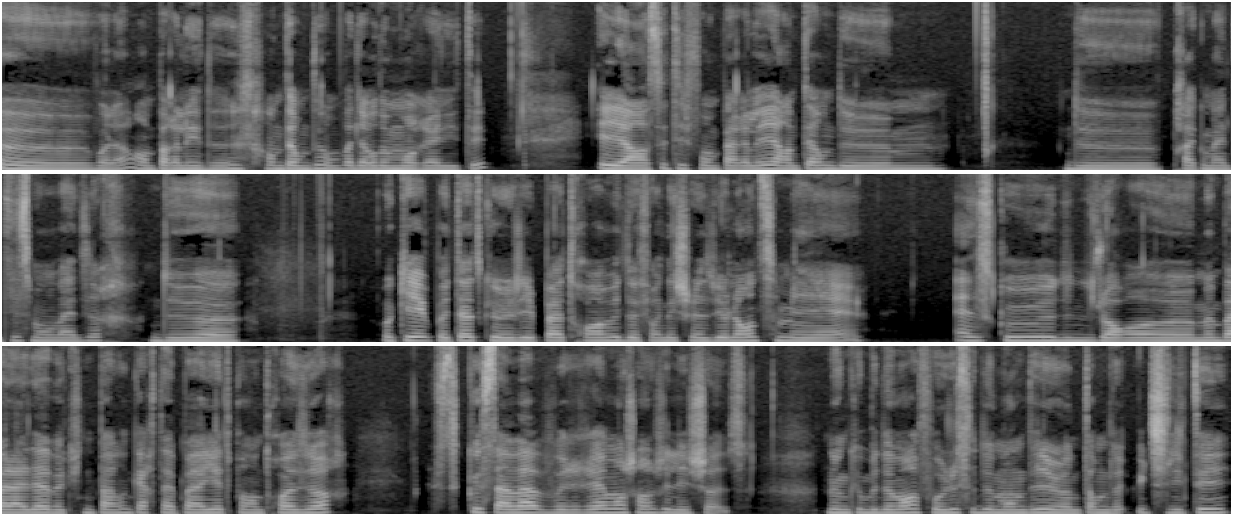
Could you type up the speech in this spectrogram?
euh, voilà, en parler de, en termes de, on va dire, de moralité. Et ensuite, ils font parler en termes de, de pragmatisme, on va dire, de euh, ok, peut-être que j'ai pas trop envie de faire des choses violentes, mais est-ce que, genre, euh, me balader avec une pancarte à paillettes pendant trois heures, est-ce que ça va vraiment changer les choses? Donc, au bout d'un moment, il faut juste se demander en termes d'utilité,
